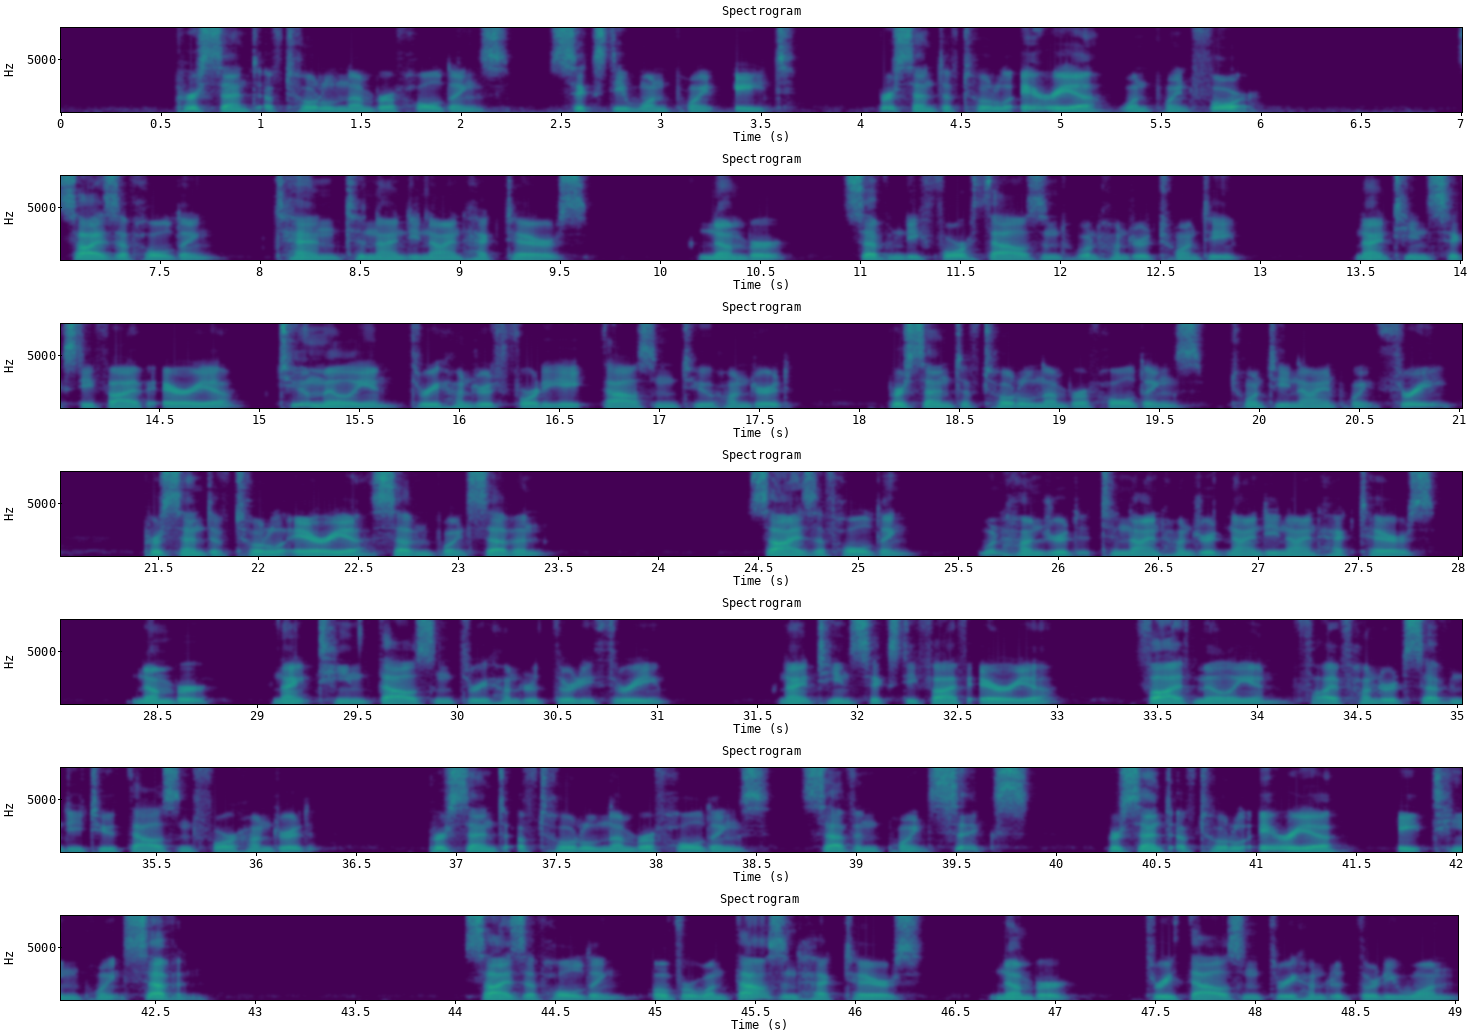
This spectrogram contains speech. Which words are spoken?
Percent of total number of holdings 61.8. Percent of total area 1.4. Size of holding 10 to 99 hectares. Number 74,120. 1965 area 2,348,200. Percent of total number of holdings 29.3. Percent of total area 7.7. Size of holding 100 to 999 hectares. Number 19,333. 1965 area 5,572,400 percent of total number of holdings 7.6, percent of total area 18.7. Size of holding over 1,000 hectares, number 3,331,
